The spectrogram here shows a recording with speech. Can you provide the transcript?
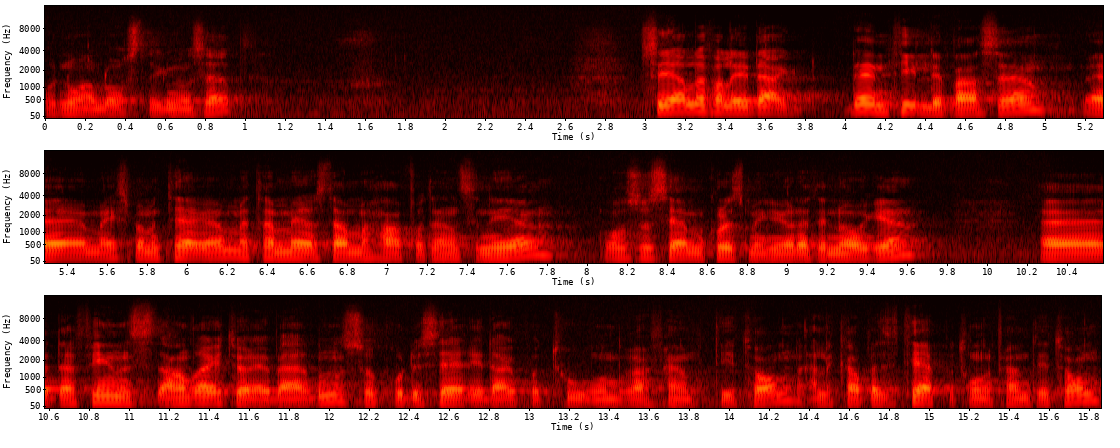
Og nå har låst seg uansett. Så i alle fall i dag, Det er en tidlig fase. Eh, vi eksperimenterer. Vi tar med oss vi har fra Tanzania, og så ser vi hvordan vi kan gjøre dette i Norge. Eh, det finnes andre aktører i verden som produserer i dag på 250 tonn, eller kapasitet på 250 tonn,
